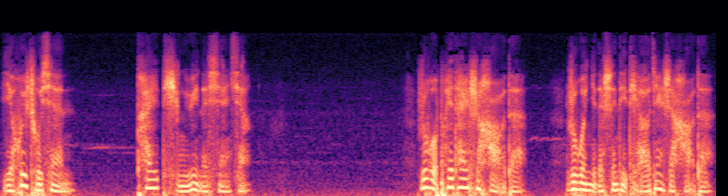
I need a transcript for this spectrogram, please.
也会出现胎停孕的现象。如果胚胎是好的，如果你的身体条件是好的。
